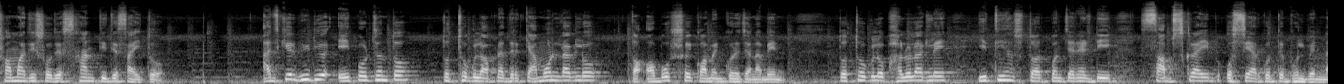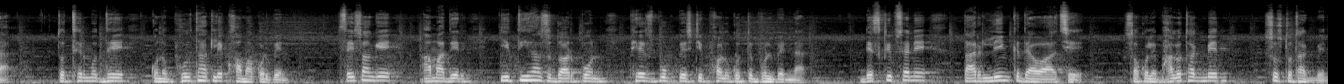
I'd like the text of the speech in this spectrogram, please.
সমাধিসৌধে শান্তিতে সাইত আজকের ভিডিও এই পর্যন্ত। তথ্যগুলো আপনাদের কেমন লাগল তা অবশ্যই কমেন্ট করে জানাবেন। তথ্যগুলো ভালো লাগলে ইতিহাস দর্পণ চ্যানেলটি সাবস্ক্রাইব ও শেয়ার করতে ভুলবেন না। তথ্যের মধ্যে কোনো ভুল থাকলে ক্ষমা করবেন। সেই সঙ্গে আমাদের ইতিহাস দর্পণ ফেসবুক পেজটি ফলো করতে ভুলবেন না। ডেসক্রিপশানে তার লিংক দেওয়া আছে। সকলে ভালো থাকবেন, সুস্থ থাকবেন।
